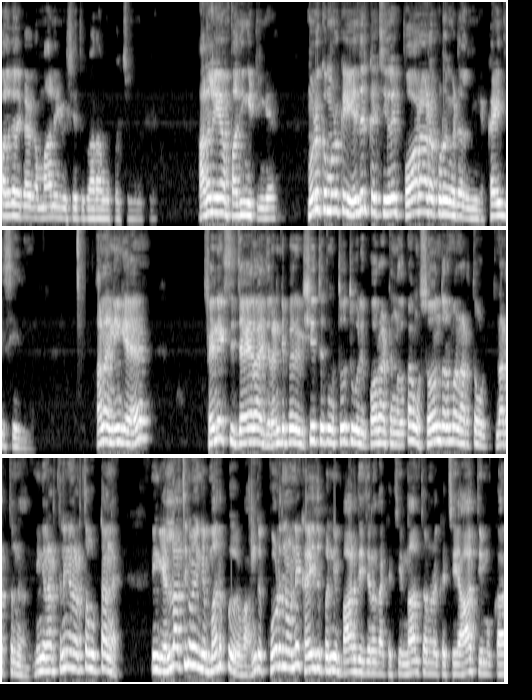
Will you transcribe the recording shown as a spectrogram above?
பல்கலைக்கழக மாணவி விஷயத்துக்கு வராம போச்சு உங்களுக்கு? அதில் ஏன் பதுங்கிட்டீங்க? முழுக்க முழுக்க எதிர்க்கட்சிகளை போராடக்கூட விடலை நீங்கள் கைது செய்தீங்க. ஆனால் நீங்கள் ஃபெனிக்ஸ் ஜெயராஜ் ரெண்டு பேரும் விஷயத்துக்கும் தூத்துக்குடி போராட்டங்களுக்கும் அவங்க சுதந்திரமாக நடத்த நடத்துனாங்க. நீங்கள் நடத்துனீங்க நடத்த விட்டாங்க. நீங்கள் எல்லாத்துக்கும் இங்கே மறுப்பு வந்து கூடனோடனே கைது பண்ணி பாரதிய ஜனதா கட்சி நான் தமிழர் கட்சி அதிமுக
